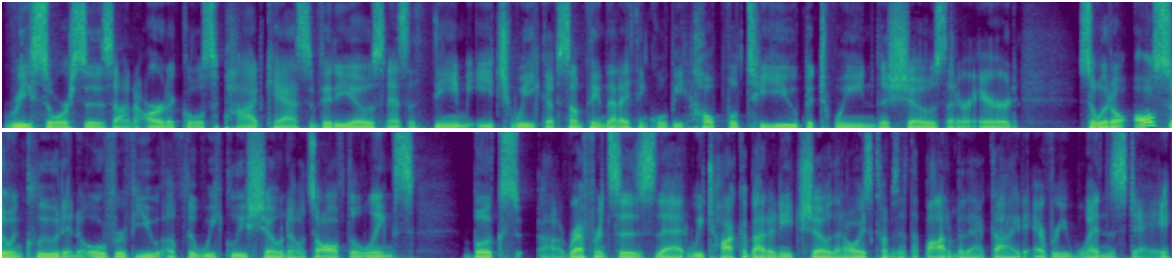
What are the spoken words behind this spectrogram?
resources on articles, podcasts, videos, and has a theme each week of something that I think will be helpful to you between the shows that are aired. So it'll also include an overview of the weekly show notes, all of the links books, uh, references that we talk about in each show that always comes at the bottom of that guide every Wednesday.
